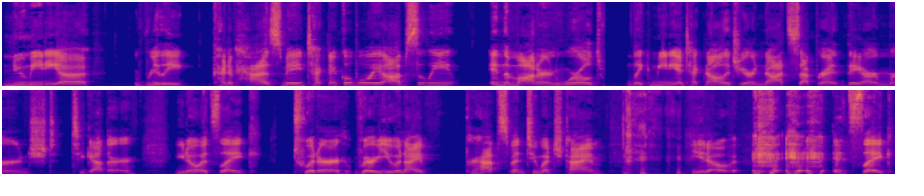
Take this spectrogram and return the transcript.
new media really kind of has made Technical Boy obsolete. In the modern world, like media and technology are not separate, they are merged together. You know, it's like Twitter, where you and I perhaps spend too much time. you know, it's like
